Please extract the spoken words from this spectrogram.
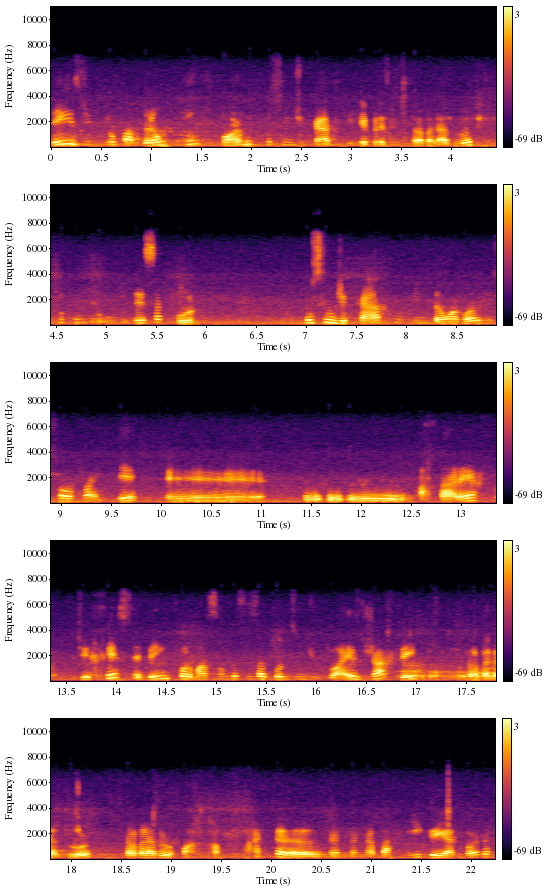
desde que o patrão informe para o sindicato que representa o trabalhador do conteúdo desse acordo. O sindicato, então, agora ele só vai ter é, o, o, o, a tarefa de receber informação desses acordos individuais já feitos com o trabalhador, o trabalhador com a, a faca na, na, na, barriga e a corda no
